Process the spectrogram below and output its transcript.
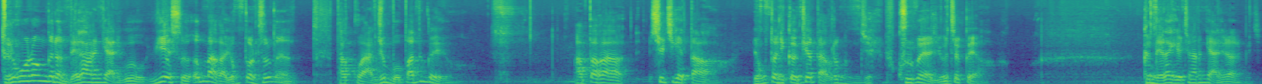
들어오는 거는 내가 하는 게 아니고 위에서 엄마가 용돈을 주면 받고 안 주면 못 받는 거예요. 아빠가 실직했다. 용돈이 끊겼다. 그러면 이제 굶어야지. 어쩔 거야. 그건 내가 결정하는 게 아니라는 거지.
